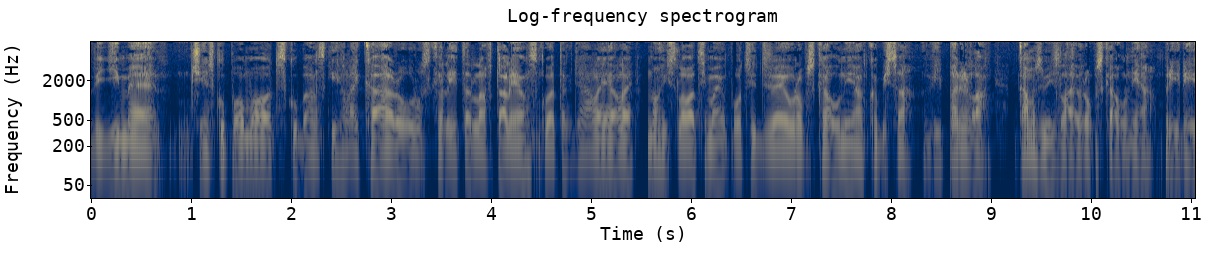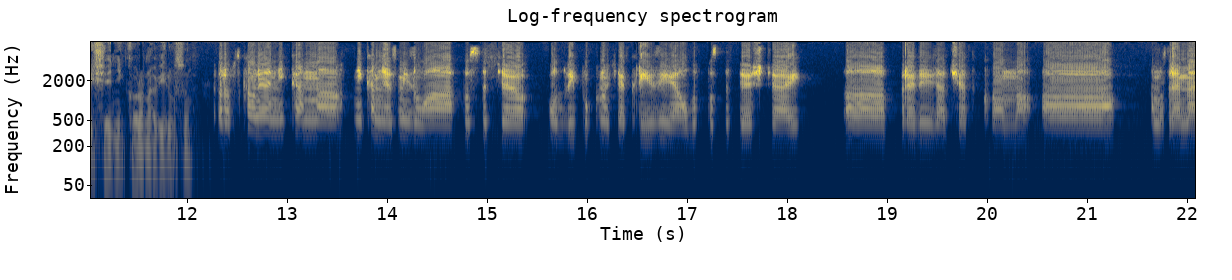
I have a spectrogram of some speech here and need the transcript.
Vidíme čínsku pomoc, kubanských lekárov, ruské lietadla v Taliansku a tak ďalej, ale mnohí Slováci majú pocit, že Európska únia ako by sa vyparila. Kam zmizla Európska únia pri riešení koronavírusu? Európska únia nikam, nikam nezmizla v podstate od vypuknutia krízy alebo v podstate ešte aj uh, pred jej začiatkom uh, samozrejme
